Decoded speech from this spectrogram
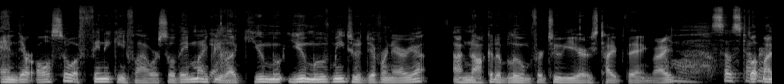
and they're also a finicky flower. So they might be like you mo- you move me to a different area, I'm not going to bloom for two years type thing, right? Oh, so but my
